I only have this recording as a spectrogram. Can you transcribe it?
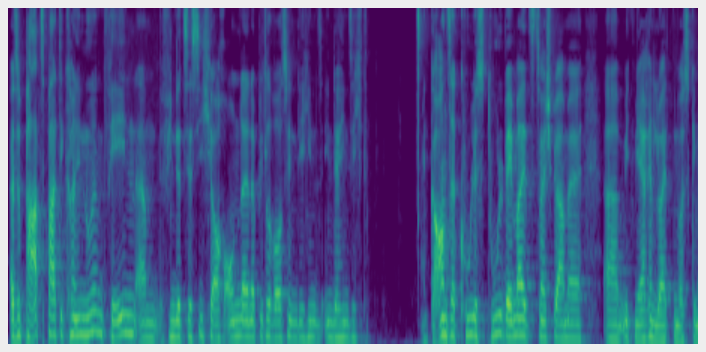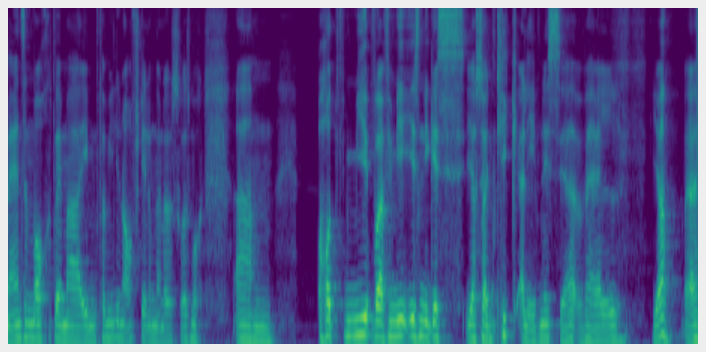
also Parts Party kann ich nur empfehlen. Ähm, findet ihr sicher auch online ein bisschen was in, die, in der Hinsicht. Ganz ein cooles Tool, wenn man jetzt zum Beispiel einmal äh, mit mehreren Leuten was gemeinsam macht, wenn man eben Familienaufstellungen oder sowas macht. Ähm, hat für mich, war für mich irrsinniges, ja, so ein Klickerlebnis, ja, weil ja, äh,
